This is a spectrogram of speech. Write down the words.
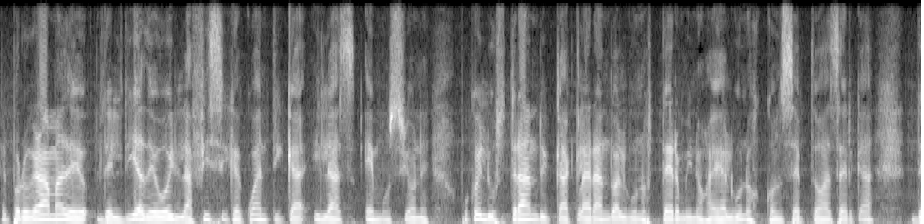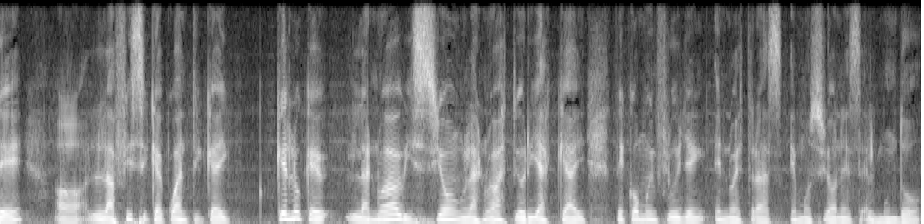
el programa del día de hoy, la física cuántica y las emociones. Un poco ilustrando y aclarando algunos términos, hay algunos conceptos acerca de uh, la física cuántica y qué es lo que la nueva visión, las nuevas teorías que hay de cómo influyen en nuestras emociones el mundo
